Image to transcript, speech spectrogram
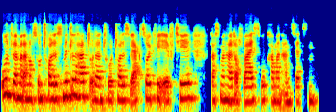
Und wenn man dann noch so ein tolles Mittel hat oder ein tolles Werkzeug wie EFT, dass man halt auch weiß, wo kann man ansetzen.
